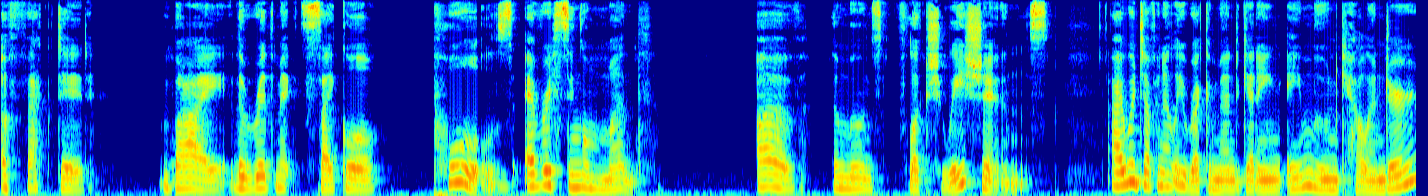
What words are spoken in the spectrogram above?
affected by the rhythmic cycle pulls every single month of the moon's fluctuations. I would definitely recommend getting a moon calendar.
